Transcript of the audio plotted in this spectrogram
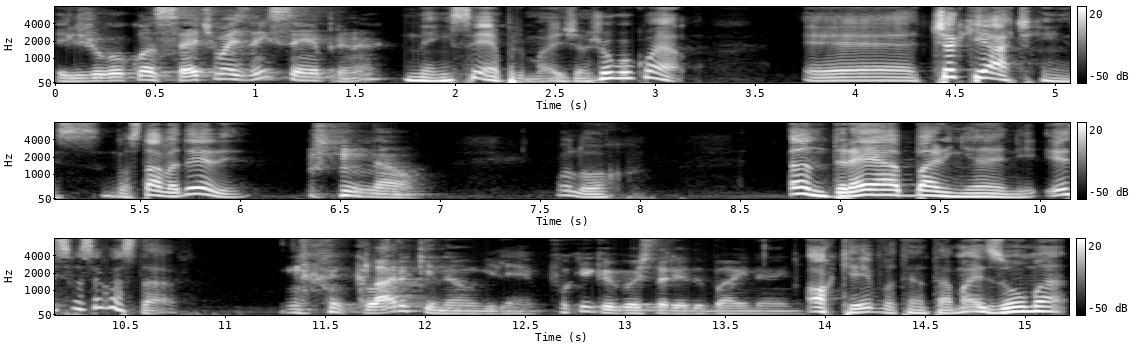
Ele jogou com a 7, mas nem sempre, né? Nem sempre, mas já jogou com ela. É... Chuck Atkins, gostava dele? Não. Ô louco. Andrea Bargnani, esse você gostava? claro que não, Guilherme. Por que, que eu gostaria do Bargnani? Ok, vou tentar mais uma.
